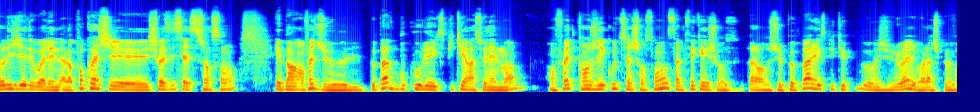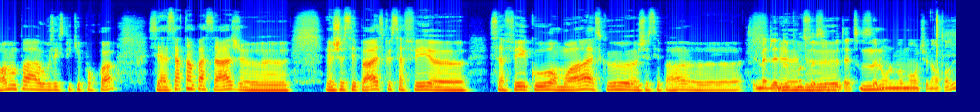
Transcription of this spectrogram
L'Olivier de Wallen. Alors pourquoi j'ai choisi cette chanson? Eh ben en fait je peux pas beaucoup l'expliquer rationnellement. En fait, quand je l'écoute sa chanson, ça me fait quelque chose. Alors, je peux pas l'expliquer. ouais, Je, ouais, voilà, je peux vraiment pas vous expliquer pourquoi. C'est à certains passages, euh, je sais pas. Est-ce que ça fait, euh, ça fait écho en moi? Est-ce que, euh, je sais pas. Euh, C'est Madeleine de Le- Proust aussi peut-être, Hmm. selon le moment où tu l'as entendu?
